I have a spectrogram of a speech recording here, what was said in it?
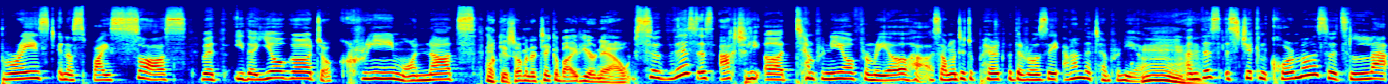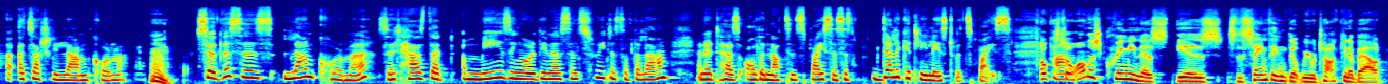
braised in a spice sauce with either yogurt or cream or nuts. Okay, so I'm going to take a bite here now. So this is actually a Tempranillo from Rioja. So I wanted to pair it with the rosé and the Tempranillo. Mm. And this is chicken korma. So it's la- uh, it's actually lamb korma. Mm. So this is lamb korma. So it has that amazing earthiness and sweetness of the lamb, and it has all the nuts and spices. It's delicately laced with spice. Okay, so um, all this creaminess is it's the same thing that we were talking about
